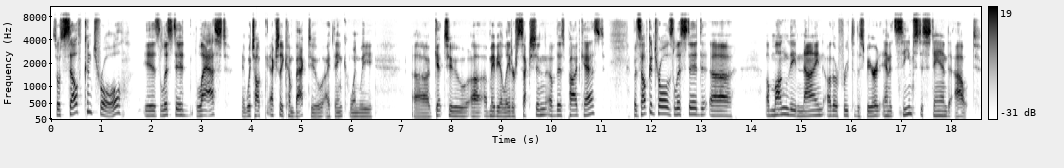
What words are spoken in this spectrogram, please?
So self control is listed last, which I'll actually come back to. I think when we uh, get to uh, maybe a later section of this podcast. But self control is listed uh, among the nine other fruits of the Spirit, and it seems to stand out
